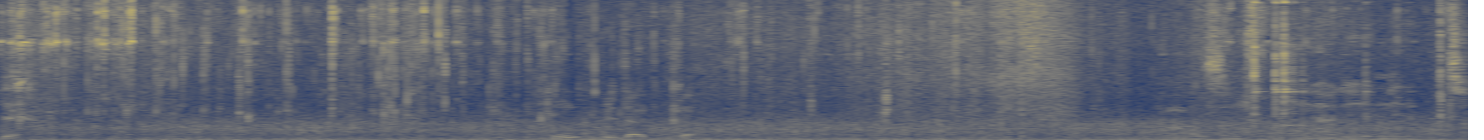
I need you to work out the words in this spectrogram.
Geldi. Dur bir dakika. Ağzını falan her yerini yaptı.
